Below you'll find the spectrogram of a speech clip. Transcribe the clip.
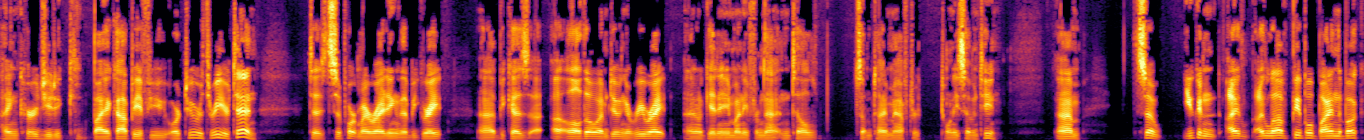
I encourage you to buy a copy if you, or two or three or ten, to support my writing. That'd be great. Uh, because uh, although I'm doing a rewrite, I don't get any money from that until sometime after 2017. Um, so you can. I I love people buying the book.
